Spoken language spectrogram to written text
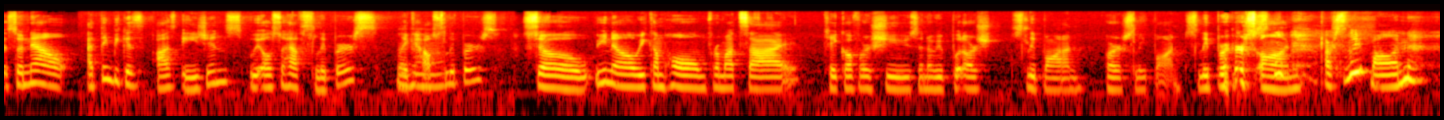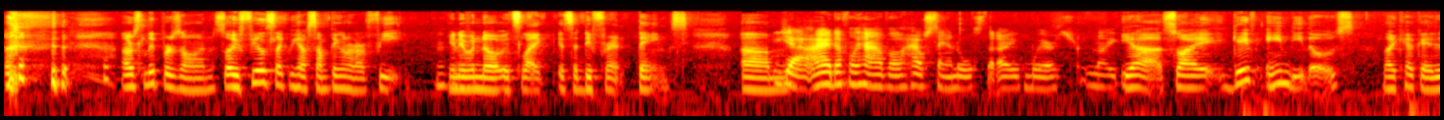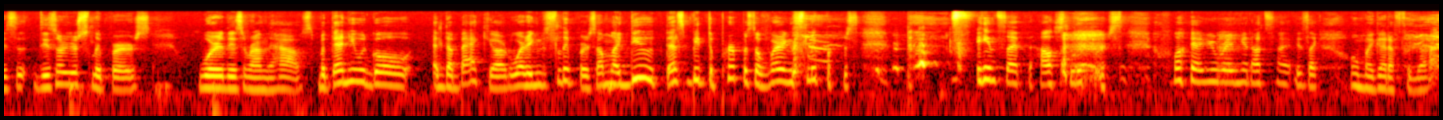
so now I think because us Asians, we also have slippers, like house slippers. So you know, we come home from outside, take off our shoes, and then we put our sh- slip on or sleep on slippers on our sleep on. our slippers on so it feels like we have something on our feet you never know it's like it's a different things um Yeah, I definitely have uh, house sandals that I wear. Like Yeah, so I gave Andy those. Like, okay, this is, these are your slippers. wear this around the house. But then he would go at the backyard wearing the slippers. I'm like, dude, that's beat the purpose of wearing slippers. Inside the house slippers. Why are you wearing it outside? It's like, oh my god, I forgot.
